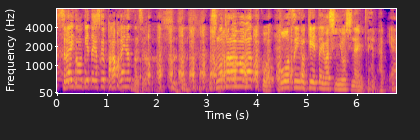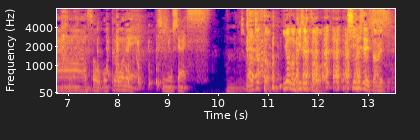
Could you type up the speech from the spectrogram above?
スライドの携帯がすごいパカパカになったんですよ。そのトラウマがあって、こう、防水の携帯は信用しないみたいな。もいやー、そう、僕もね、信用してないです。うん。うちょっと、世の技術を信じないとダメですよ。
